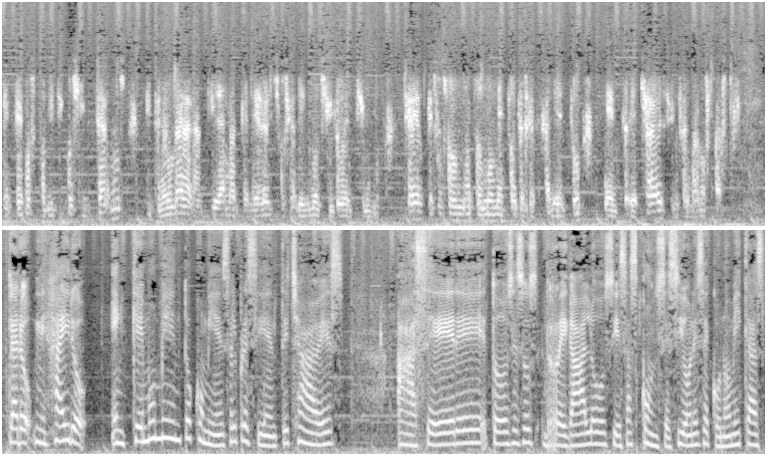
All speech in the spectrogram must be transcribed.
en temas políticos internos y tener una garantía de mantener el socialismo del siglo XXI. Creo que esos son otros momentos de acercamiento entre Chávez y los hermanos Castro. Claro, Jairo, ¿en qué momento comienza el presidente Chávez a hacer eh, todos esos regalos y esas concesiones económicas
